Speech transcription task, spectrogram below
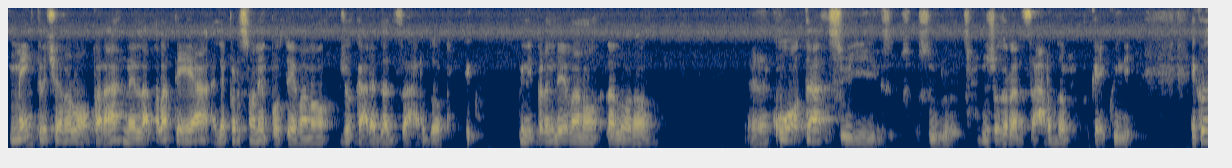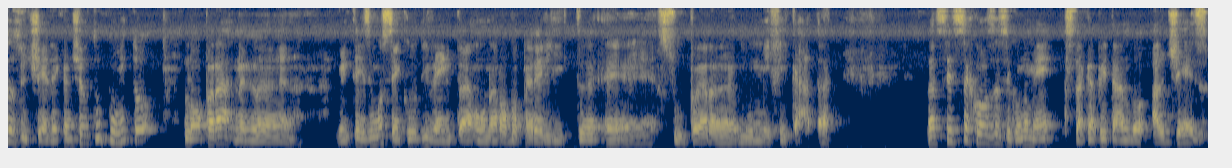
mentre c'era l'opera, nella platea le persone potevano giocare d'azzardo e quindi prendevano la loro eh, quota sui, su, su, sul gioco d'azzardo. Okay, quindi, e cosa succede? Che a un certo punto l'opera nel XX secolo diventa una roba per elite eh, super mummificata. La stessa cosa, secondo me, sta capitando al jazz,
